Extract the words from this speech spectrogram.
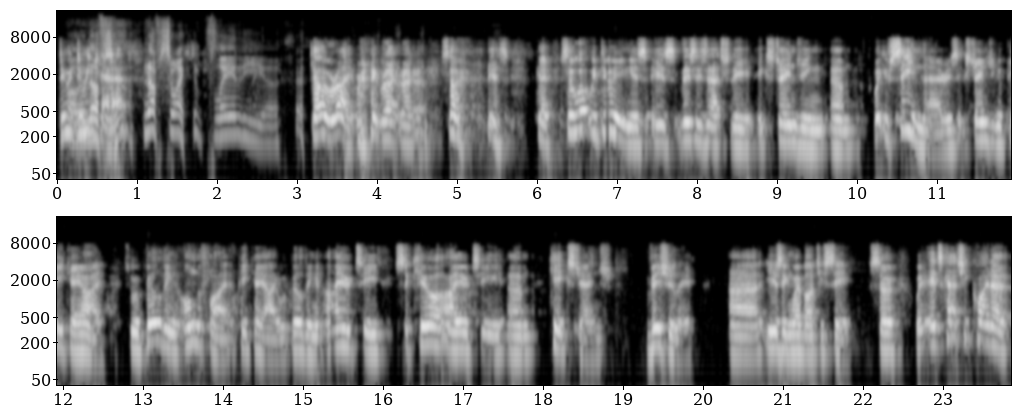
Do, Well, do we enough care? So, enough so I can play the. Uh, Oh right, right, right, right, right. So yes, okay. So what we're doing is is this is actually exchanging. Um, what you've seen there is exchanging a PKI. So we're building on the fly a PKI. We're building an IoT secure IoT um, key exchange visually uh, using WebRTC. So it's actually quite a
